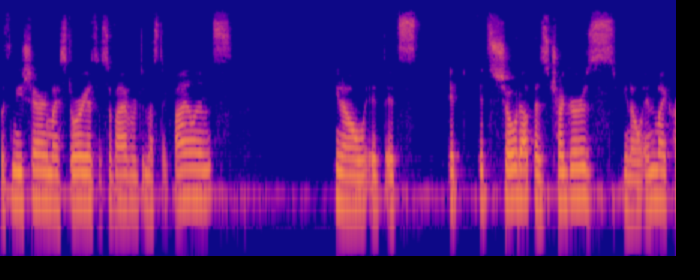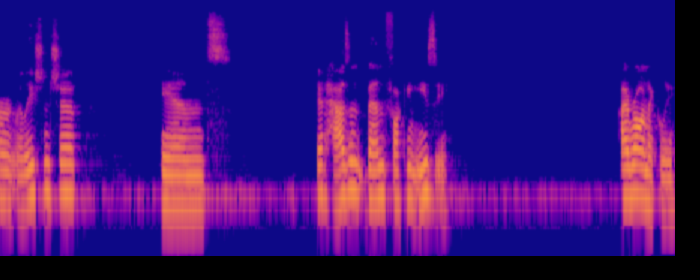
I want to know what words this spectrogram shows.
with me sharing my story as a survivor of domestic violence. You know, it, it's it it's showed up as triggers, you know, in my current relationship, and it hasn't been fucking easy. Ironically,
